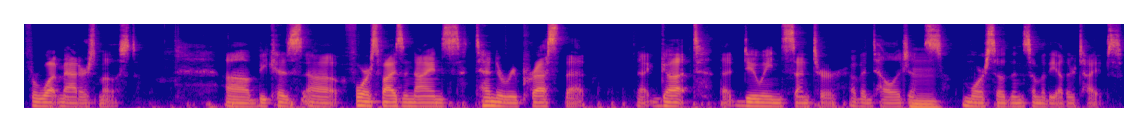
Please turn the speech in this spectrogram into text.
for what matters most. Uh, because uh, fours, fives, and nines tend to repress that that gut, that doing center of intelligence more so than some of the other types.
